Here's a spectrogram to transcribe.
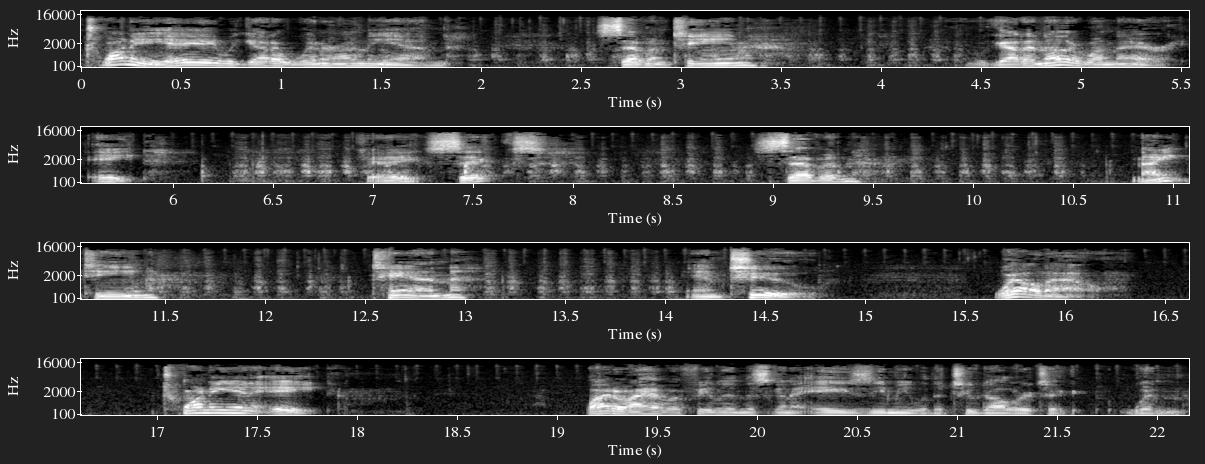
20. Hey, we got a winner on the end. 17. We got another one there. 8. Okay, 6, 7, 19, 10, and 2. Well, now, 20 and 8. Why do I have a feeling this is going to AZ me with a $2 ticket win?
